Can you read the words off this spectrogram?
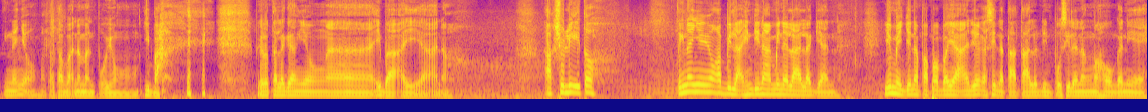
Tingnan nyo, matataba naman po yung iba. Pero talagang yung ah, iba ay ah, ano. Actually ito. Tingnan nyo yung kabila, hindi namin nalalagyan. Yung medyo napapabayaan yun kasi natatalo din po sila ng mahogany eh.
